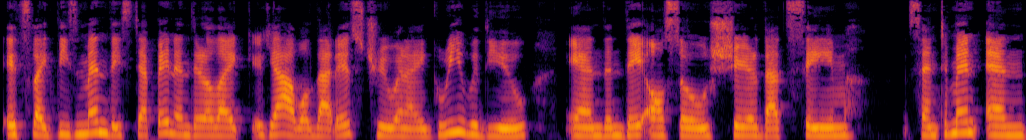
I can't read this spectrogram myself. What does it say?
it's like these men they step in and they're like yeah well that is true and i agree with you. And then they also share that same sentiment and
